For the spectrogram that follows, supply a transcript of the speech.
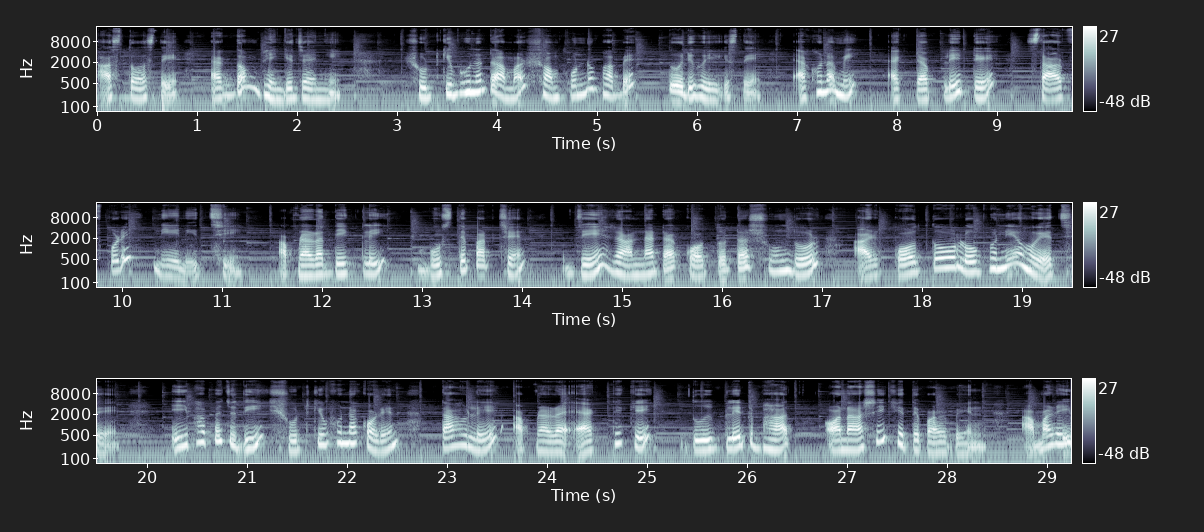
আস্তে আস্তে একদম ভেঙে যায়নি। শুটকি ভুনাটা আমার সম্পূর্ণভাবে তৈরি হয়ে গেছে। এখন আমি একটা প্লেটে সার্ভ করে নিয়ে নিচ্ছি। আপনারা দেখলেই বুঝতে পারছেন যে রান্নাটা কতটা সুন্দর আর কত লোভনীয় হয়েছে। এইভাবে যদি শুটকি ভুনা করেন, তাহলে আপনারা এক থেকে দুই প্লেট ভাত অনায়াসেই খেতে পারবেন। আমার এই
